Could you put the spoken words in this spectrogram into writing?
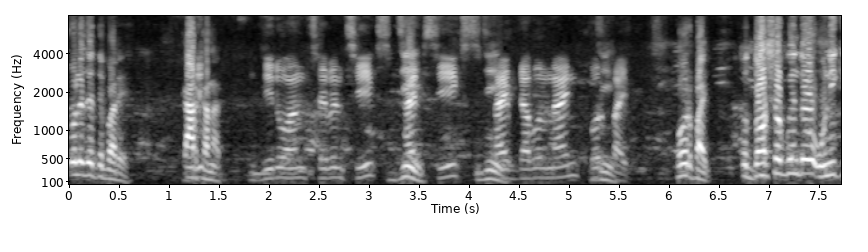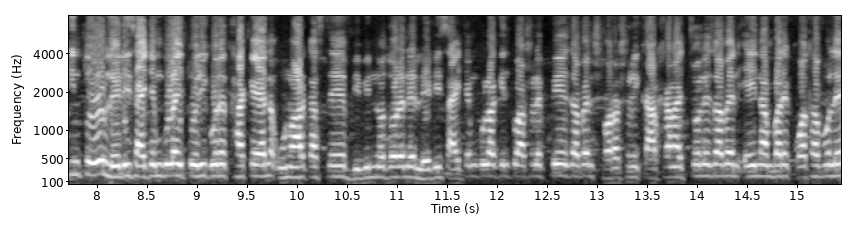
চলে যেতে পারে কারখানার। Zero one seven six six five double nine four five four five. তো দর্শক কিন্তু উনি কিন্তু লেডিস আইটেমগুলাই তৈরি করে থাকেন। ওনার কাছে বিভিন্ন ধরনের লেডিস আইটেমগুলো কিন্তু আসলে পেয়ে যাবেন। সরাসরি কারখানায় চলে যাবেন। এই নাম্বারে কথা বলে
